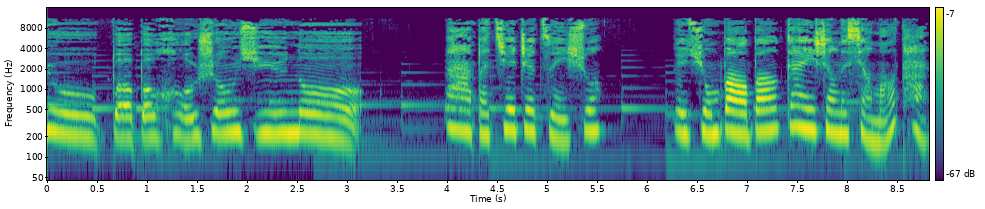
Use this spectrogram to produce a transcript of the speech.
呦，爸爸好伤心呢！爸爸撅着嘴说。给熊宝宝盖上了小毛毯，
